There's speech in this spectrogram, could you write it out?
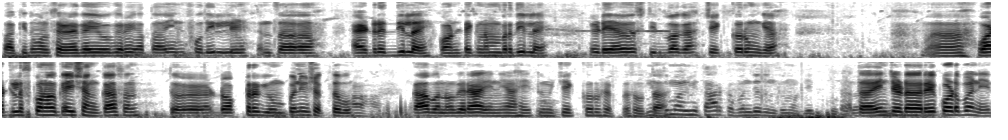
बाकी तुम्हाला सगळ्या गाई वगैरे आता इन्फो दिली आहे त्यांचा ॲड्रेस दिला आहे कॉन्टॅक्ट नंबर दिला आहे या व्यवस्थित बघा चेक करून घ्या. वाटलंच कोणाला काही शंका असेल तर डॉक्टर घेऊन पण येऊ शकता भाऊ. गाभण वगैरे आहे नाही आहे तुम्ही चेक करू शकता स्वतः. तुम्हाला मी तारखा पण देतो ना तुम्हाला एक photo. आता यांच्याकडं रेकॉर्ड पण आहेत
